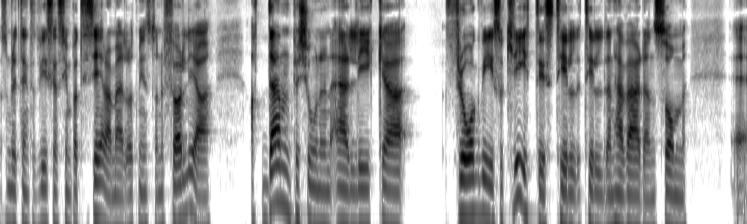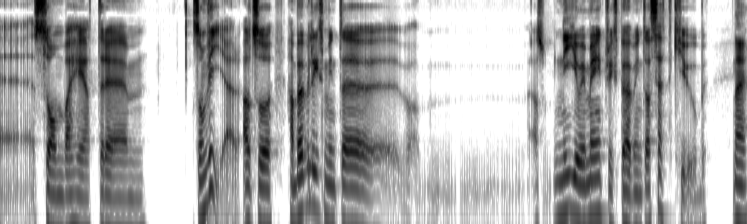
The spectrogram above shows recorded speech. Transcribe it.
som det är tänkt att vi ska sympatisera med eller åtminstone följa, att den personen är lika frågvis och kritisk till, till den här världen som eh, som vad heter det, som vi är. Alltså, han behöver liksom inte, alltså Neo i Matrix behöver inte ha sett Cube. Nej.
